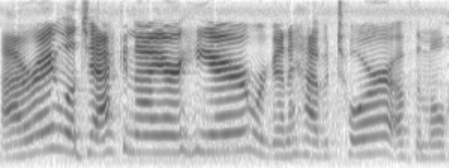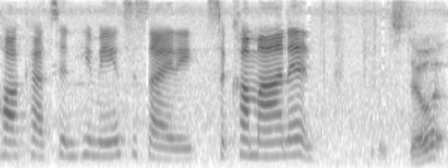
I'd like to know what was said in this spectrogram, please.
All right, well, Jack and I are here. We're going to have a tour of the Mohawk Hudson Humane Society. So come on in. Let's do it.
